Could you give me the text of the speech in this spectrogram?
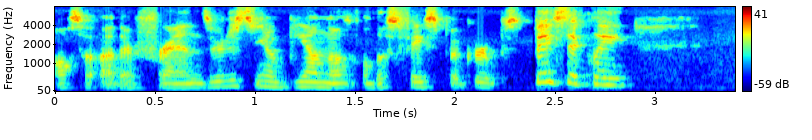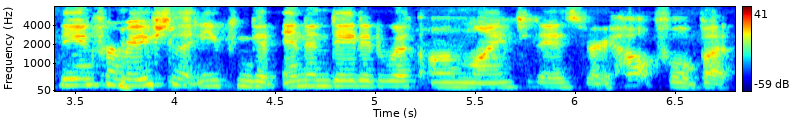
also other friends or just, you know, be on those, all those Facebook groups. Basically, the information that you can get inundated with online today is very helpful. But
